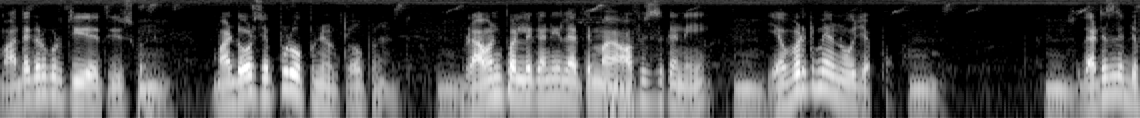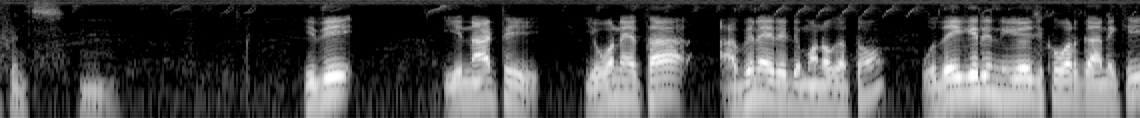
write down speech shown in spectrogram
మా దగ్గర కూడా తీ- తీసుకోండి. మా డోర్స్ ఎప్పుడు ఓపెన్ ఉంటాయి. ఓపెన్ ఉమ్, బ్రాహ్మణపల్లి కానీ లేకపోతే మా ఆఫీస్ కానీ ఎవరికి మేము నువ్వు చెప్పాం. So that is the difference. ఇది ఈనాటి యువనేత అభినయ్ రెడ్డి మనోగతం. ఉదయగిరి నియోజకవర్గానికి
